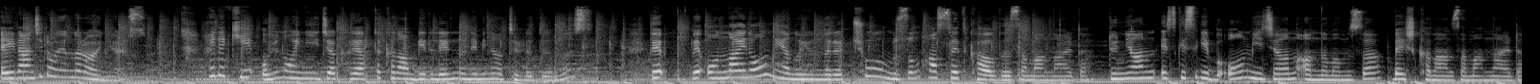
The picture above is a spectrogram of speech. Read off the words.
Eğlenceli oyunlar oynuyoruz. Hele ki oyun oynayacak hayatta kalan birilerinin önemini hatırladığımız ve ve online olmayan oyunlara çoğumuzun hasret kaldığı zamanlarda, dünyanın eskisi gibi olmayacağını anlamamıza beş kalan zamanlarda,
